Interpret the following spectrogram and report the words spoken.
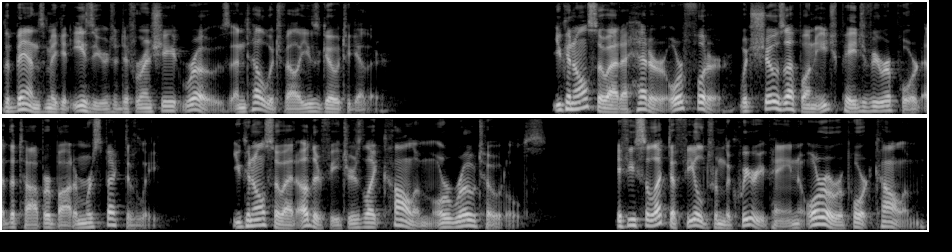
The bands make it easier to differentiate rows and tell which values go together. You can also add a header or footer, which shows up on each page of your report at the top or bottom respectively. You can also add other features like column or row totals. If you select a field from the query pane or a report column,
